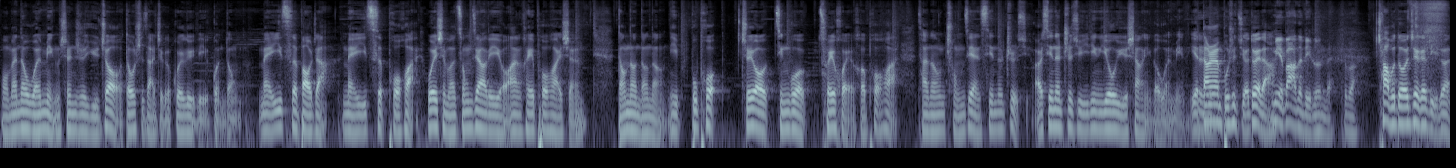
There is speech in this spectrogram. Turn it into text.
我们的文明甚至宇宙都是在这个规律里滚动的。每一次爆炸，每一次破坏，为什么宗教里有暗黑破坏神，等等等等？你不破，只有经过摧毁和破坏，才能重建新的秩序。而新的秩序一定优于上一个文明，也当然不是绝对的啊。灭霸的理论呗，是吧？差不多这个理论，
